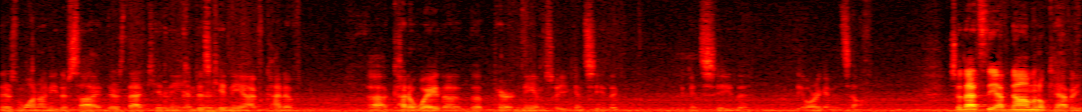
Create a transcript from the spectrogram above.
There's one on either side. There's that kidney, and this kidney I've kind of uh, cut away the, the peritoneum so you can see the you can see the, the organ itself. So that's the abdominal cavity.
